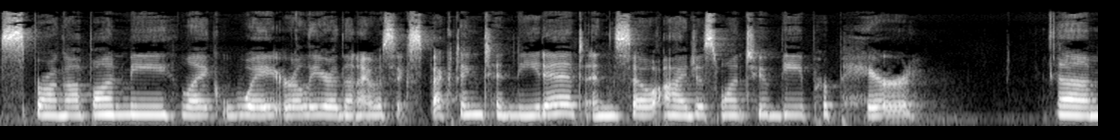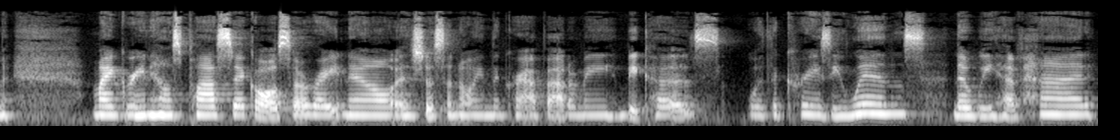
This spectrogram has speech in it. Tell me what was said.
sprung up on me like way earlier than I was expecting to need it, and so I just want to be prepared. Um, my greenhouse plastic also right now is just annoying the crap out of me because with the crazy winds that we have had,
